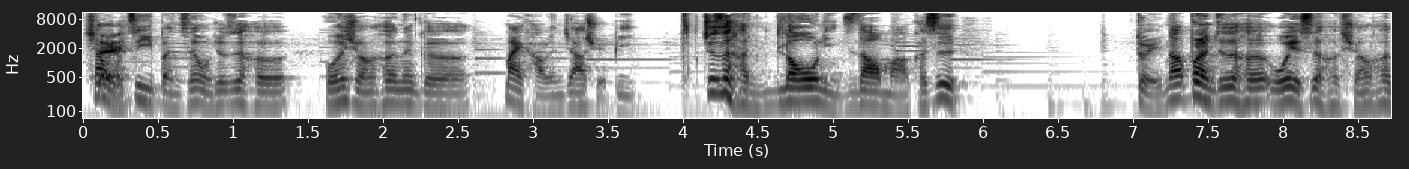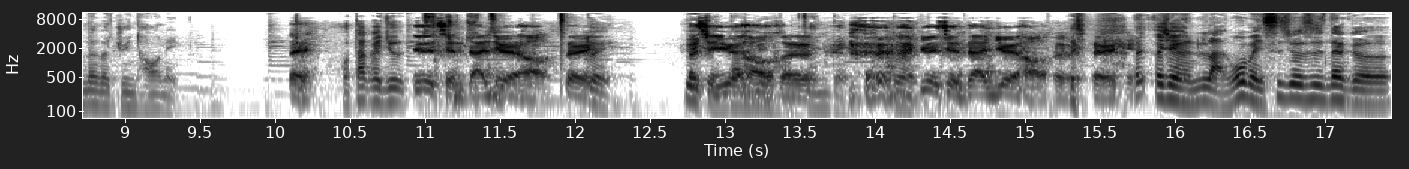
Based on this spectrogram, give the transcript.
像我自己本身，我就是喝，我很喜欢喝那个麦卡伦加雪碧，就是很 low，你知道吗？可是，对，那不然就是喝，我也是很喜欢喝那个 gin tonic，对，我大概就越简单越好，对，对，越简单，越好喝，真的，对，越简单越好喝，对，而 而且很懒，我每次就是那个，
